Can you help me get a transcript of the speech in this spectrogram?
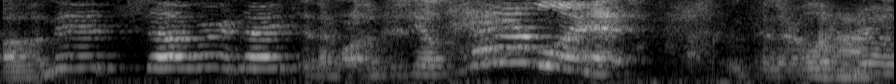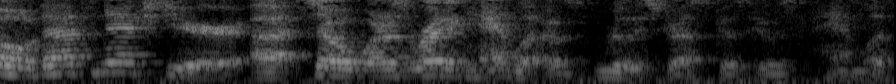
A Midsummer Nights, and then one of them just yells Hamlet, and they're like, Uh-huh. "No, that's next year." Uh, so when I was writing Hamlet, I was really stressed because it was Hamlet,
